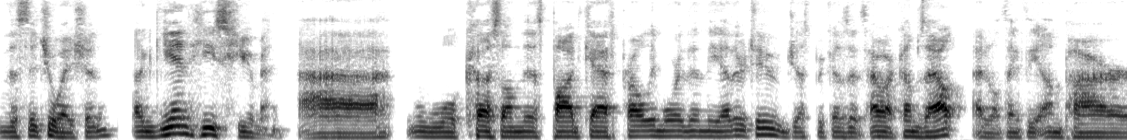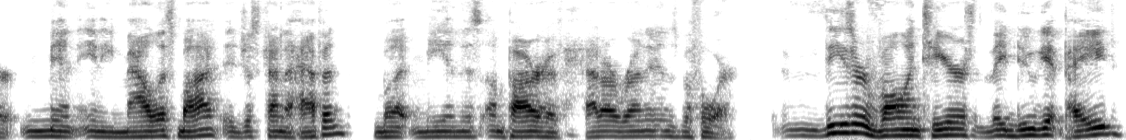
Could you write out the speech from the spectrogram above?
the situation. Again, he's human. I will cuss on this podcast probably more than the other two just because it's how it comes out. I don't think the umpire meant any malice by it. It just kind of happened. But me and this umpire have had our run ins before. These are volunteers. They do get paid.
